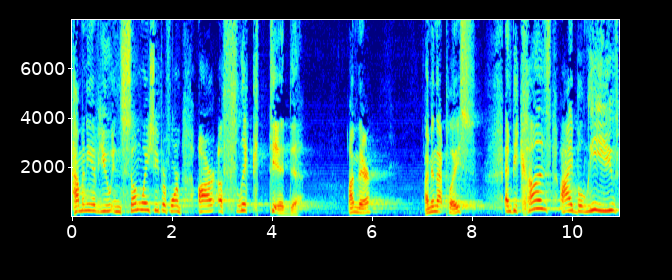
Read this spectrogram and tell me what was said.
How many of you, in some way, shape, or form, are afflicted? I'm there. I'm in that place. And because I believe,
